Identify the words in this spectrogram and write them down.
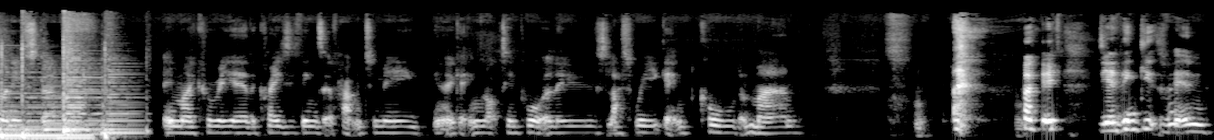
funny stuff in my career, the crazy things that have happened to me, you know, getting locked in Portaloos last week, getting called a man. like, do you think it's been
